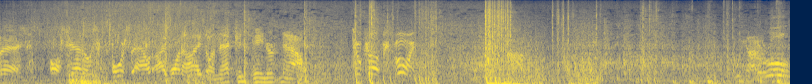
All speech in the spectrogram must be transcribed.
fast. All shadows, force out. I want eyes on that container now. Two copies, moving! We gotta roll.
